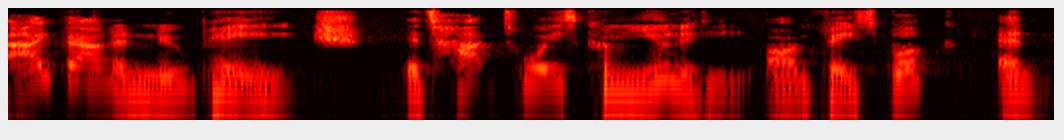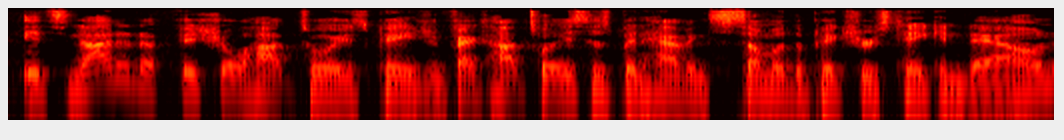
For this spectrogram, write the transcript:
I found a new page. It's Hot Toys Community on Facebook. And it's not an official Hot Toys page. In fact, Hot Toys has been having some of the pictures taken down,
